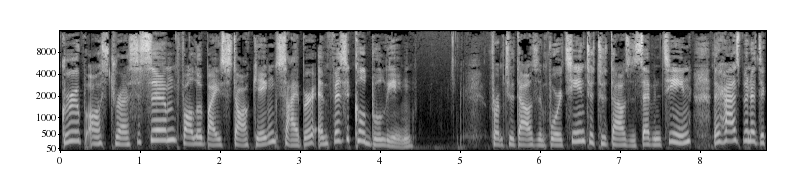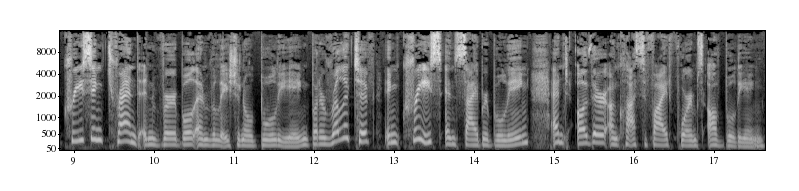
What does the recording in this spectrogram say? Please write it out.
group ostracism, followed by stalking, cyber, and physical bullying. From 2014 to 2017, there has been a decreasing trend in verbal and relational bullying, but a relative increase in cyberbullying and other unclassified forms of bullying.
